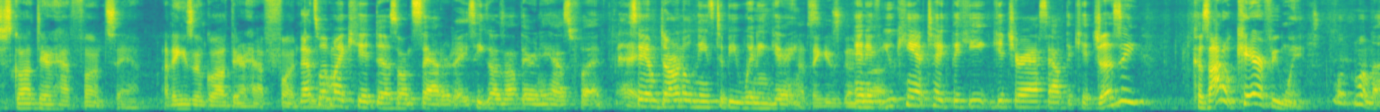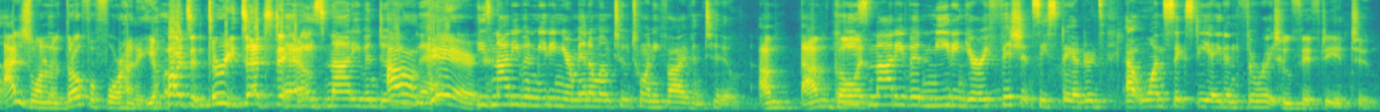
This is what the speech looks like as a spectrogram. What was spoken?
Just go out there and have fun, Sam. I think he's gonna go out there and have fun. That's what my kid does on Saturdays. He goes out there and he has fun. Hey. Sam Darnold needs to be winning games. I think he's gonna And if out. you can't take the heat, get your ass out the kitchen. Does he? Cause I don't care if he wins. well, well, no. I just want him to throw for 400 yards and three touchdowns. and he's not even doing I don't that. care. He's not even meeting your minimum 225 and 2. I'm I'm going He's not even meeting your efficiency standards at 168 and 3. 250 and two.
